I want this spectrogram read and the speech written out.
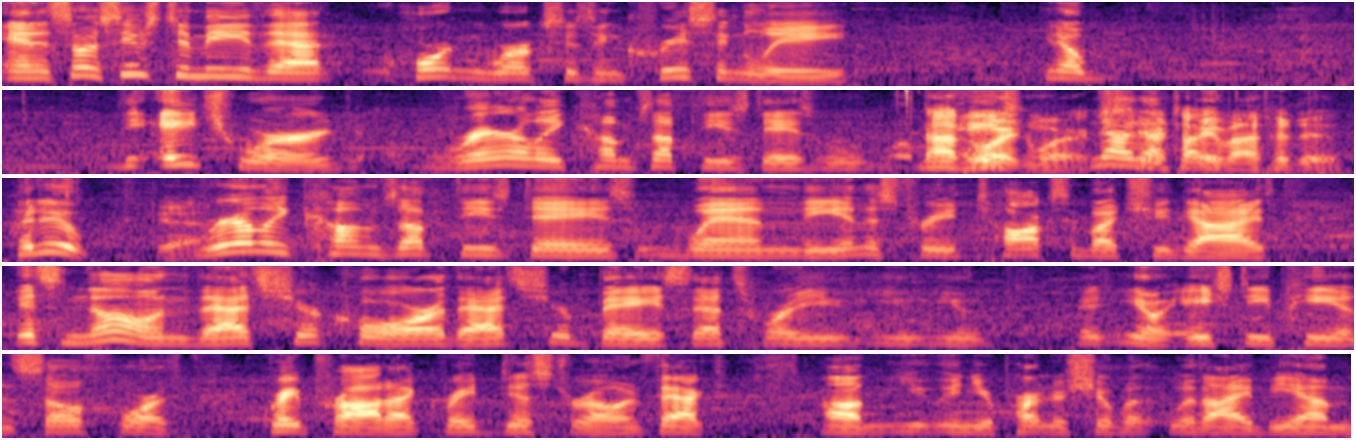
And so it seems to me that Hortonworks is increasingly, you know, the H word rarely comes up these days. Not H Hortonworks, no, no, you're talking about Hadoop. Hadoop yeah. rarely comes up these days when the industry talks about you guys it's known that's your core, that's your base, that's where you, you, you, you know, HDP and so forth. Great product, great distro. In fact, um, you, in your partnership with, with IBM,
